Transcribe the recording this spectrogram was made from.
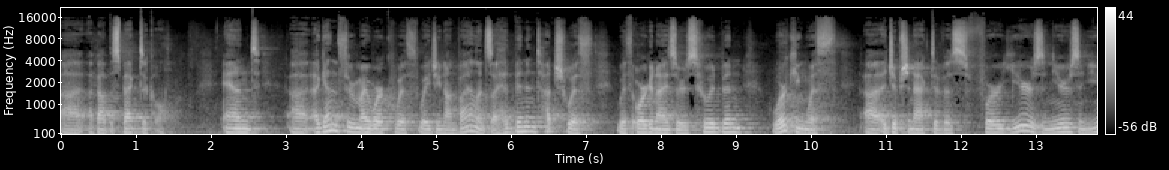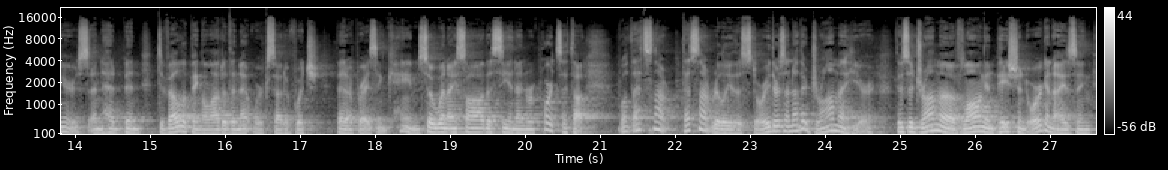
uh, about the spectacle. And uh, again, through my work with Waging Nonviolence, I had been in touch with, with organizers who had been working with uh, Egyptian activists for years and years and years and had been developing a lot of the networks out of which that uprising came. So when I saw the CNN reports, I thought, well, that's not, that's not really the story. There's another drama here. There's a drama of long and patient organizing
